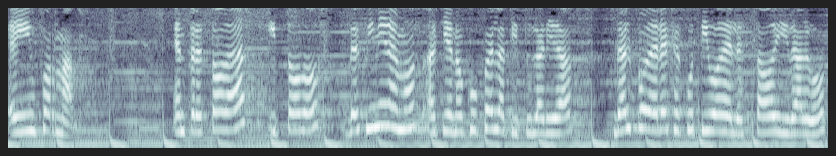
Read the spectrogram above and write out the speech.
e informado. Entre todas y todos definiremos a quien ocupe la titularidad del Poder Ejecutivo del Estado de Hidalgo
